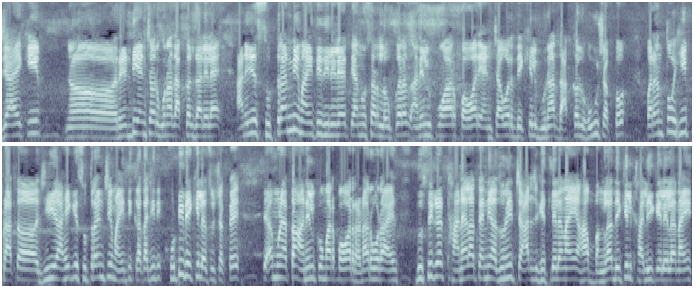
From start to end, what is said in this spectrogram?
जे आहे की रेड्डी यांच्यावर गुन्हा दाखल झालेला आहे. आणि जे सूत्रांनी माहिती दिलेली आहे त्यानुसार लवकरच अनिल कुमार पवार यांच्यावर देखील गुन्हा दाखल होऊ शकतो. परंतु ही प्रात जी आहे की सूत्रांची माहिती कदाचित ही खोटी देखील असू शकते. त्यामुळे आता अनिल कुमार पवार रडारवर आहेत. दुसरीकडे ठाण्याला त्यांनी अजूनही चार्ज घेतलेला नाही. हा बंगला देखील खाली केलेला नाही.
